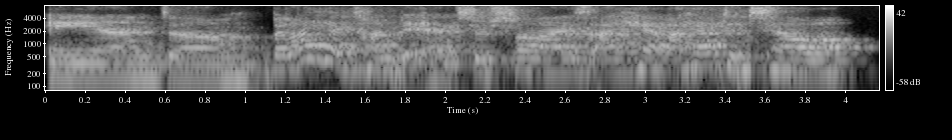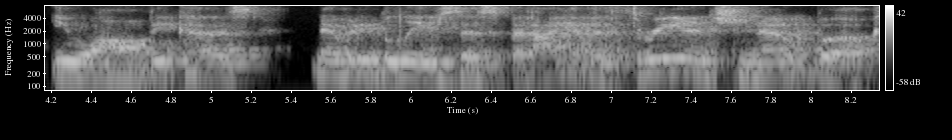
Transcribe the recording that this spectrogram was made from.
And, um, but I had time to exercise. I, ha- I have to tell you all because nobody believes this, but I have a three inch notebook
